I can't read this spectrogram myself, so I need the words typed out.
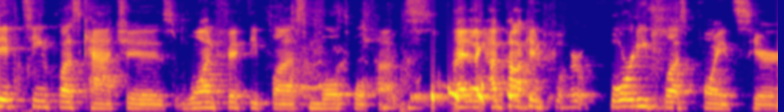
15 plus catches, 150 plus, multiple tugs. I, like I'm talking 40 plus points here.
